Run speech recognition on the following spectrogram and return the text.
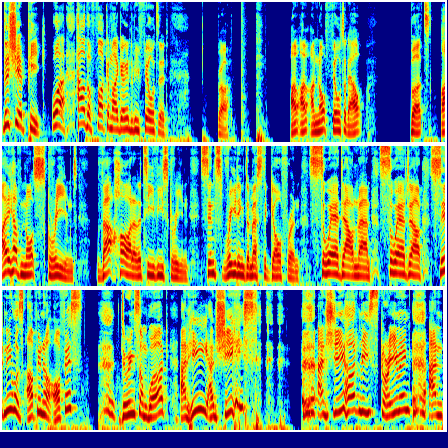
This shit peak. What? How the fuck am I going to be filtered? Bro, I'm, I'm not filtered out, but I have not screamed that hard at a TV screen since reading Domestic Girlfriend. Swear down, man. Swear down. Sydney was up in her office doing some work, and he and she's. and she heard me screaming and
